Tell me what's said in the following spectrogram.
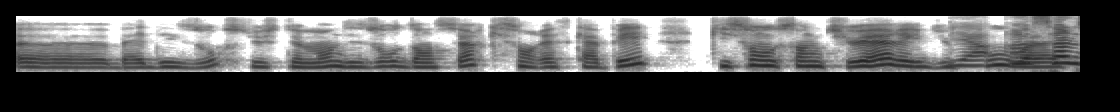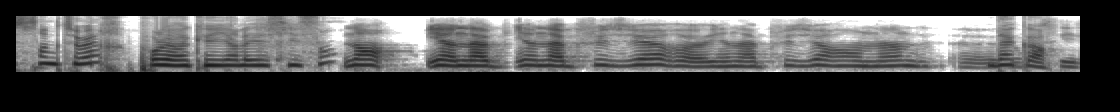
euh, bah, des ours, justement, des ours danseurs qui sont rescapés, qui sont au sanctuaire. Et du il y a un seul sanctuaire pour accueillir les 600 Non, il y en a, il y en a plusieurs. Euh, il y en a plusieurs en Inde. Euh, D'accord. C'est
